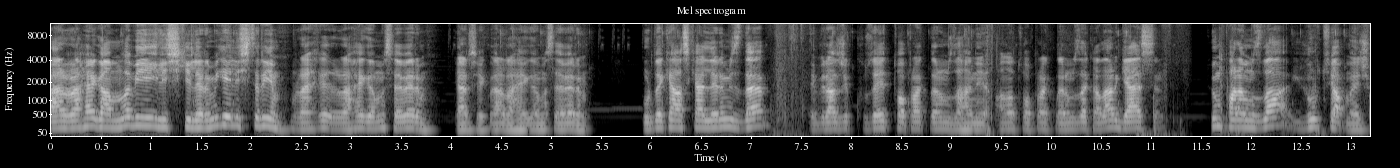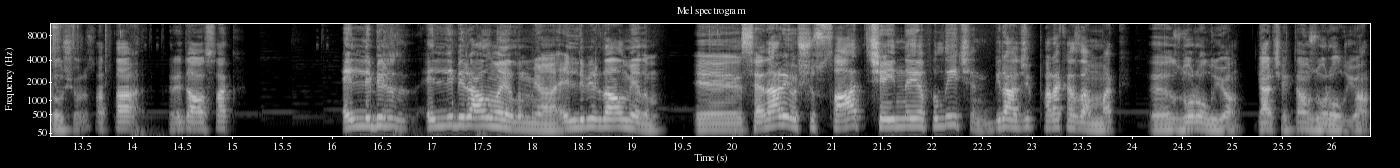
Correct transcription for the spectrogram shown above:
Ben Rahegam'la bir ilişkilerimi geliştireyim. Rahe, Rahegam'ı severim. Gerçekten Rahegam'ı severim. Buradaki askerlerimiz de e, birazcık kuzey topraklarımıza hani ana topraklarımıza kadar gelsin. Tüm paramızla yurt yapmaya çalışıyoruz. Hatta kredi alsak 51 51 almayalım ya. 51 de almayalım. Ee, senaryo şu saat şeyinde yapıldığı için birazcık para kazanmak e, zor oluyor. Gerçekten zor oluyor.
